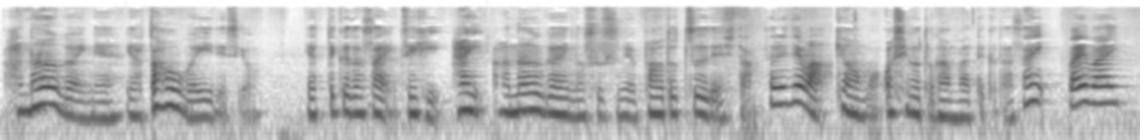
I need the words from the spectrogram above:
鼻うがいね、やった方がいいですよ。やってください。ぜひ。はい。鼻うがいのすすめパート2でした。それでは、今日もお仕事頑張ってください。バイバイ。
